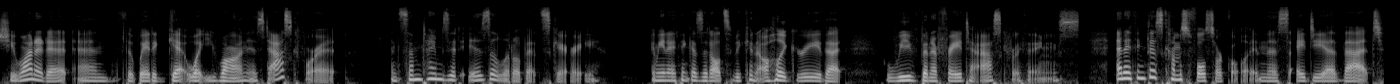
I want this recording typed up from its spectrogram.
She wanted it, and the way to get what you want is to ask for it. And sometimes it is a little bit scary. I mean, I think as adults, we can all agree that we've been afraid to ask for things. And I think this comes full circle in this idea that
